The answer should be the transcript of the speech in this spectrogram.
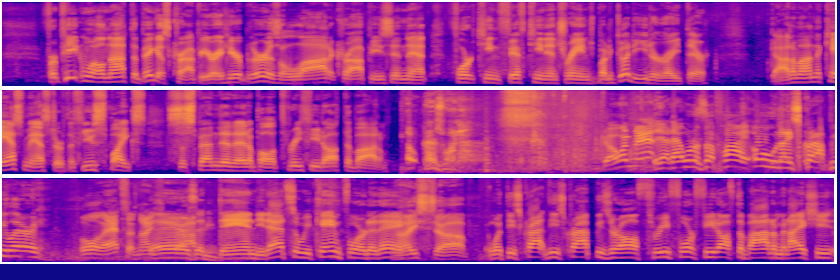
For Petenwell, not the biggest crappie right here, but there is a lot of crappies in that 14, 15 inch range, but a good eater right there. Got him on the Castmaster with a few spikes suspended at about three feet off the bottom. Oh, there's one. Going, one, Matt? Yeah, that one was up high. Oh, nice crappie, Larry. Oh, that's a nice crappie. There's a dandy. That's what we came for today. Nice job. And what these cra- these crappies are all three, four feet off the bottom. And I actually,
